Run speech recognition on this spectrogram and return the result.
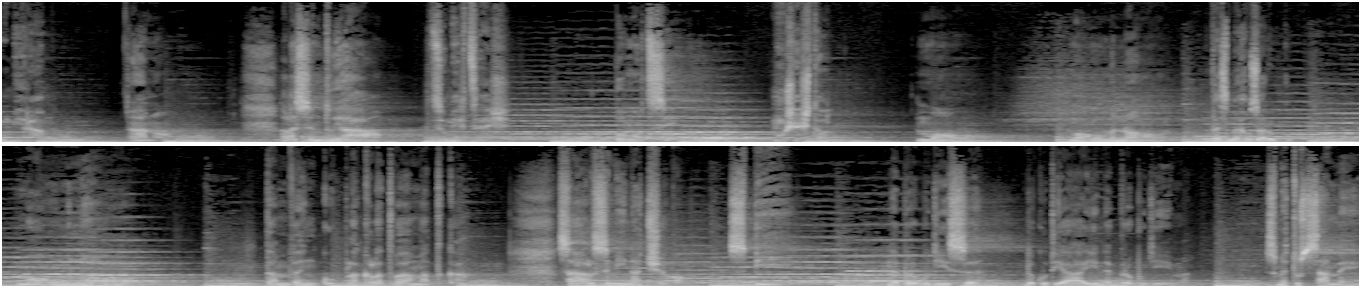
Umírám. ano. Ale jsem tu já, Co mi chceš? pomoci. Můžeš to? Mohu. Mohu mnoho. Vezme ho za ruku. Mohu mnoho. Tam venku plakala tvá matka. Sáhl jsem jí na čelo. Spí. Neprobudí se, dokud já ji neprobudím. Jsme tu sami.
